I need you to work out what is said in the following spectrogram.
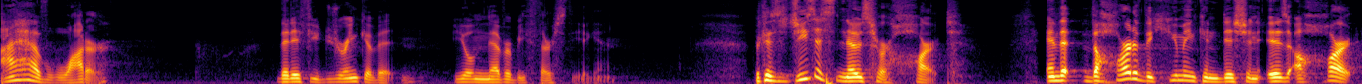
I have water that if you drink of it, you'll never be thirsty again. Because Jesus knows her heart. And that the heart of the human condition is a heart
